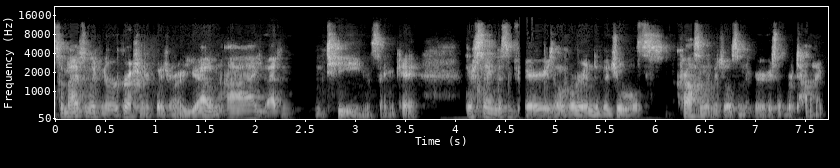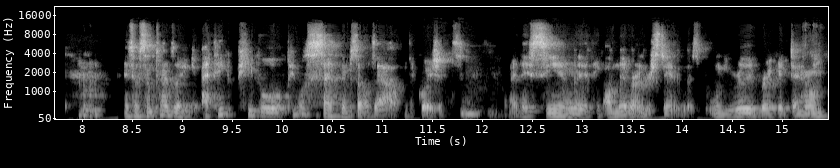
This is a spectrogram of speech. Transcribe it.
so imagine like in a regression equation, right? You add an i, you add an t, and saying, okay, they're saying this varies over individuals, across individuals, and it varies over time. And so sometimes, like I think people people psych themselves out with equations. Right? They see them and they think, I'll never understand this. But when you really break it down,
